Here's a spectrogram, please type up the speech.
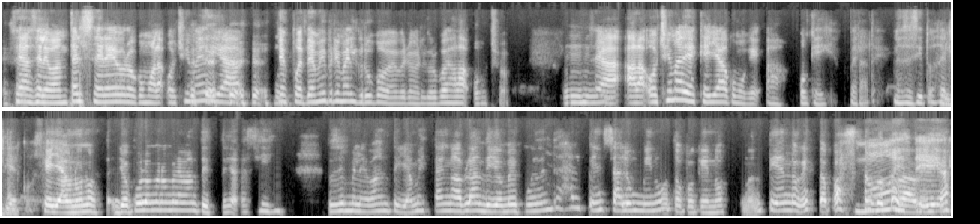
O sea, se levanta el cerebro como a las 8 y media, después de mi primer grupo, mi primer grupo es a las 8. O sea, a las ocho y media es que ya como que, ah, ok, espérate, necesito hacer tal cosa. Que ya uno no, yo por lo menos me levanto y estoy así, entonces me levanto y ya me están hablando y yo me pueden dejar pensar un minuto porque no, no entiendo qué está pasando no, este, todavía.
